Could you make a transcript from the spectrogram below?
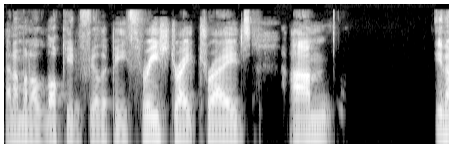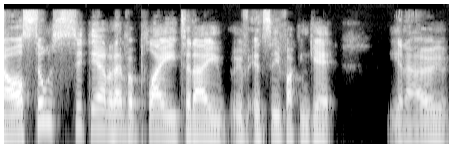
and I'm gonna lock in Philippe. Three straight trades. Um, you know, I'll still sit down and have a play today if, and see if I can get, you know,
